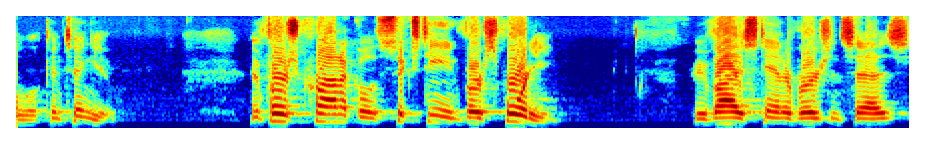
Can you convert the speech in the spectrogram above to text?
we'll continue. In 1 Chronicles 16, verse 40, Revised Standard Version says,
